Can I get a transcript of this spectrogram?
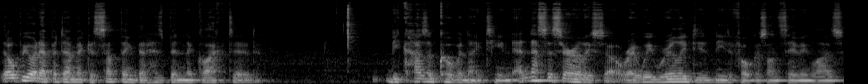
the opioid epidemic is something that has been neglected because of COVID 19, and necessarily so, right? We really did need to focus on saving lives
